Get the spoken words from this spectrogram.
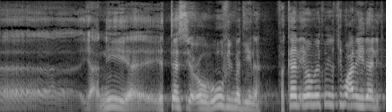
آه، يعني يتسعه في المدينة. فكان الإمام مالك يقيم عليه ذلك.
